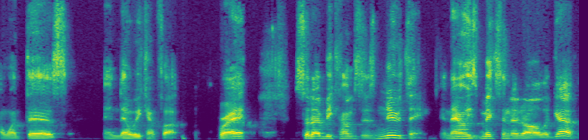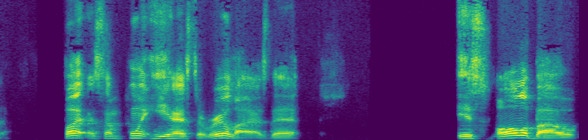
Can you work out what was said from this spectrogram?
I want this, and then we can fuck. Right? So that becomes his new thing. And now he's mixing it all together. But at some point he has to realize that it's all about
